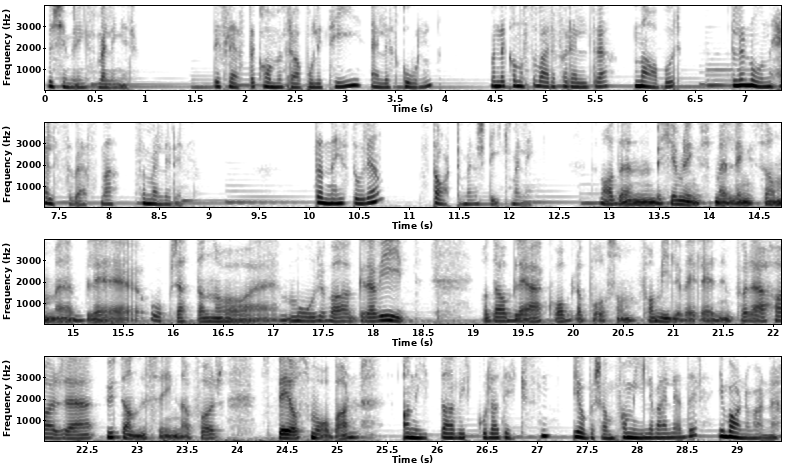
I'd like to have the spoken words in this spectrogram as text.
bekymringsmeldinger. De fleste kommer fra politi eller skolen, men det kan også være foreldre, naboer eller noen i helsevesenet som melder inn. Denne historien starter med en slik melding. Det var en bekymringsmelding som eh, ble oppretta når eh, mor var gravid. Og da ble jeg kobla på som familieveiledning, for jeg har eh, utdannelse innenfor sped- og småbarn. Anita Wirkola Dirksen jobber som familieveileder i barnevernet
